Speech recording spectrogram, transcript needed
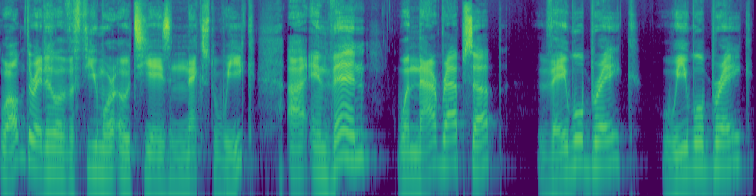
Well, the Raiders will have a few more OTAs next week. Uh, and then when that wraps up, they will break, we will break.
